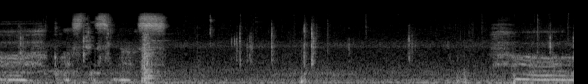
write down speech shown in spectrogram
Oh, bless this mess. Oh.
